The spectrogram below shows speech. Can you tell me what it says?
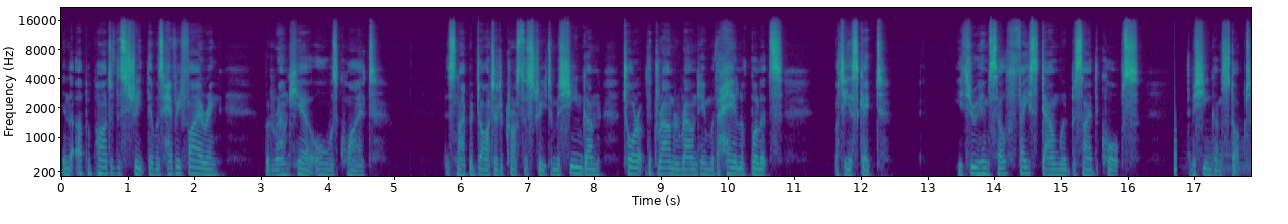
In the upper part of the street there was heavy firing, but round here all was quiet. The sniper darted across the street. A machine gun tore up the ground around him with a hail of bullets, but he escaped. He threw himself face downward beside the corpse. The machine gun stopped.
